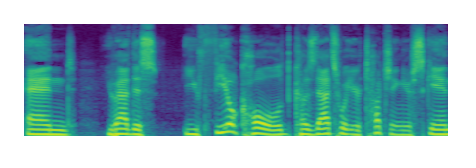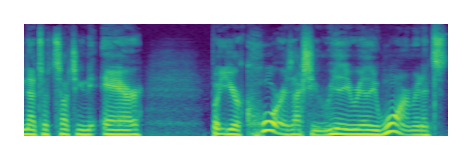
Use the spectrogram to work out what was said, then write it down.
and you have this, you feel cold because that's what you're touching your skin, that's what's touching the air but your core is actually really really warm and it's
